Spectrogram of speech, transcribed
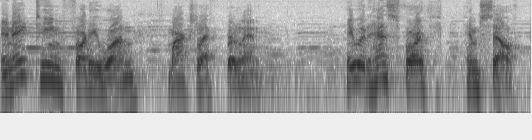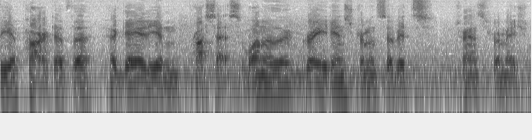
In 1841, Marx left Berlin. He would henceforth himself be a part of the Hegelian process, one of the great instruments of its transformation.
